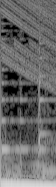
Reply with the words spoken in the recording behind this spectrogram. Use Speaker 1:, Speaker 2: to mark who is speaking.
Speaker 1: 你。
